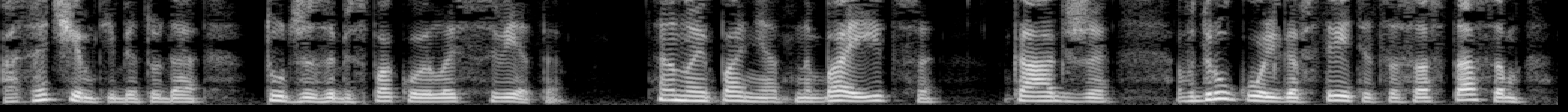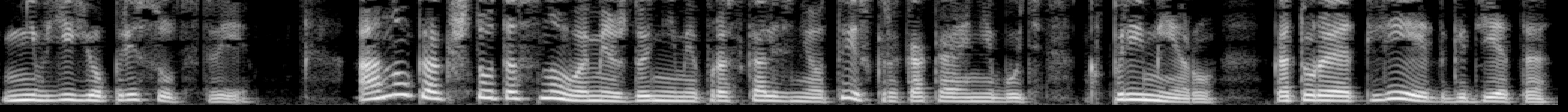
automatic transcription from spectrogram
«А зачем тебе туда?» — тут же забеспокоилась Света. «Оно и понятно, боится. Как же? Вдруг Ольга встретится со Стасом не в ее присутствии?» А ну как что-то снова между ними проскользнет, искра какая-нибудь, к примеру, которая тлеет где-то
